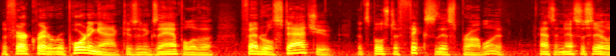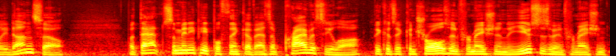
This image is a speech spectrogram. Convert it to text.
The Fair Credit Reporting Act is an example of a federal statute that's supposed to fix this problem. It hasn't necessarily done so, but that so many people think of as a privacy law because it controls information and the uses of information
